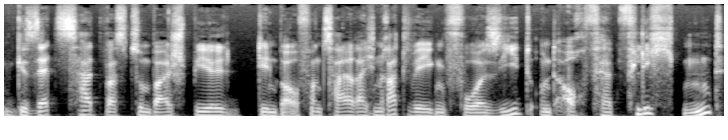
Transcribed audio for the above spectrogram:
Gesetz hat, was zum Beispiel den Bau von zahlreichen Radwegen vorsieht und auch verpflichtend.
